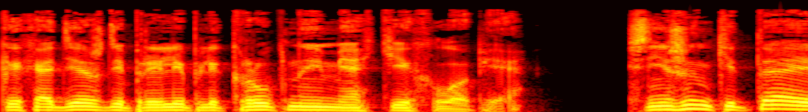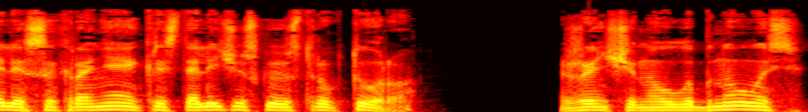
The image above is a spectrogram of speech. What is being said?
к их одежде прилипли крупные мягкие хлопья. Снежинки таяли, сохраняя кристаллическую структуру. Женщина улыбнулась.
